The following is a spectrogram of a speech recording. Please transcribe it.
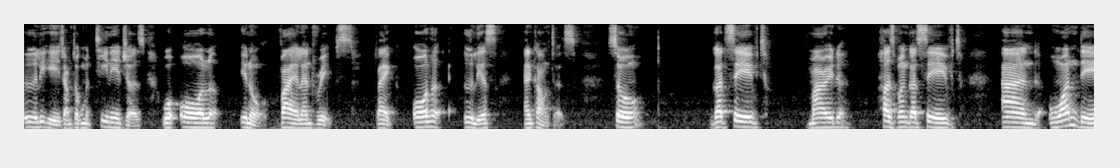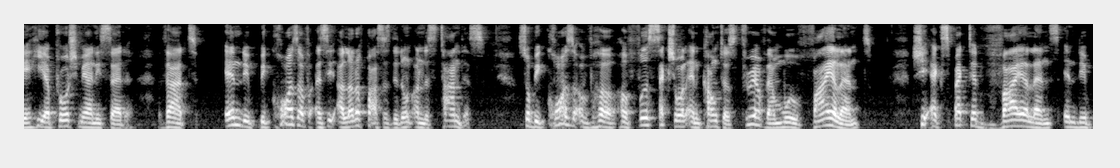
early age, I'm talking about teenagers, were all, you know, violent rapes. Like all her earliest encounters. So got saved, married, husband got saved, and one day he approached me and he said that in the because of I see a lot of pastors they don't understand this. So because of her her first sexual encounters, three of them were violent she expected violence in the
